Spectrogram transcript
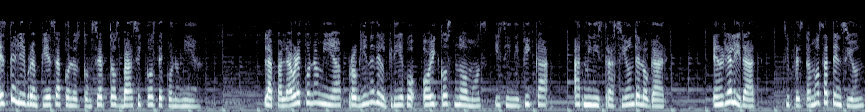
Este libro empieza con los conceptos básicos de economía. La palabra economía proviene del griego oikos nomos y significa administración del hogar. En realidad, si prestamos atención,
